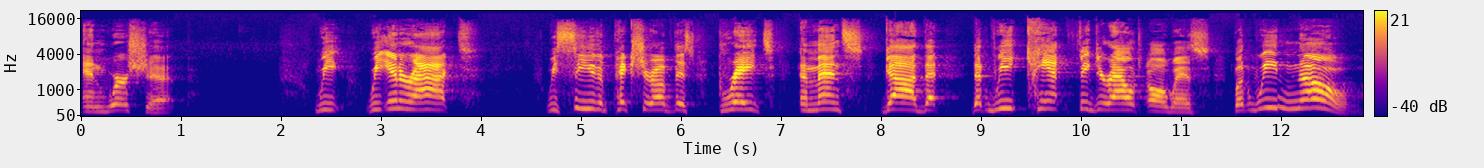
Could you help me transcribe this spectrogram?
and worship, we, we interact, we see the picture of this great, immense God that, that we can't figure out always, but we know,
